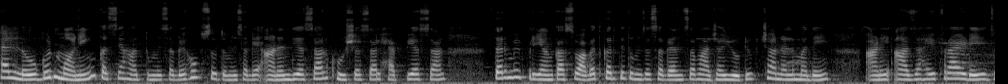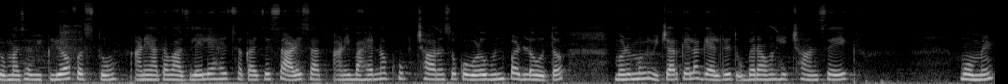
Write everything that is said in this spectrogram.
हॅलो गुड मॉर्निंग. कसे आहात तुम्ही सगळे? होप सो तुम्ही सगळे आनंदी असाल खुश असाल हॅप्पी असाल. तर मी प्रियंका स्वागत करते तुमचं सगळ्यांचं माझ्या यूट्यूब चॅनलमध्ये आणि आज आहे फ्रायडे जो माझा विकली ऑफ असतो. आणि आता वाजलेले आहेत सकाळचे साडेसात आणि बाहेरनं खूप छान असं कोवळं ऊन पडलं होतं. म्हणून मग विचार केला गॅलरीत उभं राहून हे छानसं एक मोमेंट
